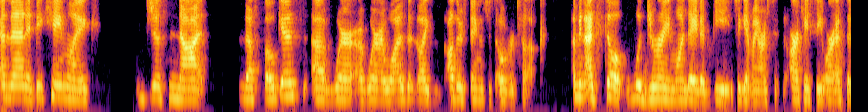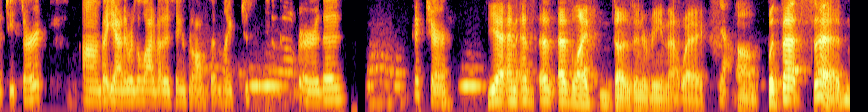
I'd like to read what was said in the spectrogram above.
And then it became like just not the focus of where of where I was. It like other things just overtook. I mean, I still would dream one day to be to get my RKC or SFT cert, um, but yeah, there was a lot of other things that all of a sudden like just took over the picture. Yeah, and as as as life does intervene that way. Yeah. Um, but that said,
